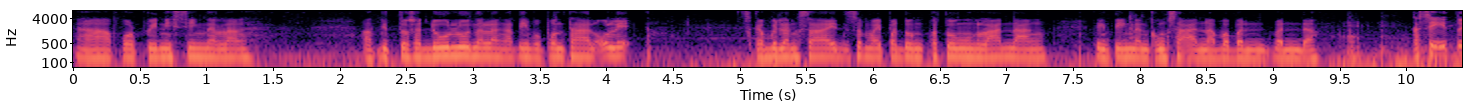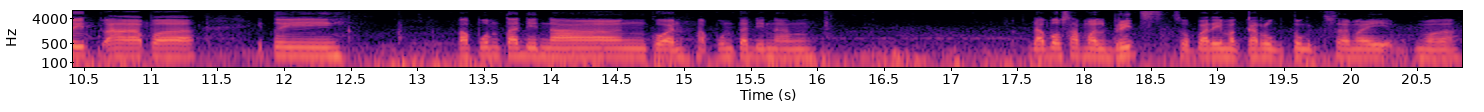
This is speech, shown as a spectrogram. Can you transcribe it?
ah, for finishing na lang at dito sa dulo na lang ating pupuntahan uli sa kabilang side sa may padung patungong lanang tingtingnan kung saan na banda kasi ito uh, pa ito'y papunta din ng kuan papunta din ng Davao Samal Bridge. So para magkarugtong sa may mga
